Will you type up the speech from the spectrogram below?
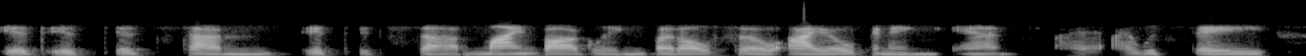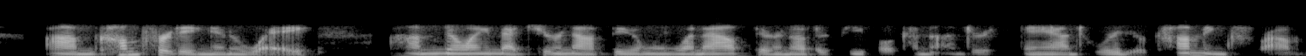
it it it's um it it's uh, mind-boggling, but also eye-opening, and I, I would say um, comforting in a way um, knowing that you're not the only one out there and other people can understand where you're coming from.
